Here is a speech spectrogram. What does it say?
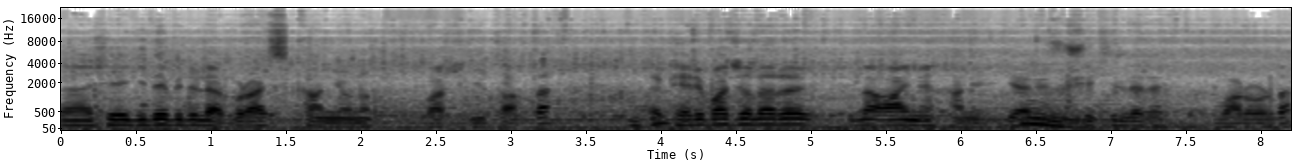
Ee, şeye gidebilirler. Bryce Kanyonu var Utah'ta. E, peri bacalarıyla aynı hani yeryüzü şekilleri var orada.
